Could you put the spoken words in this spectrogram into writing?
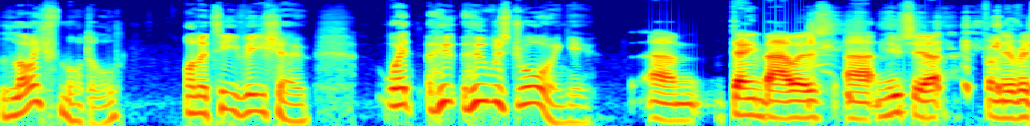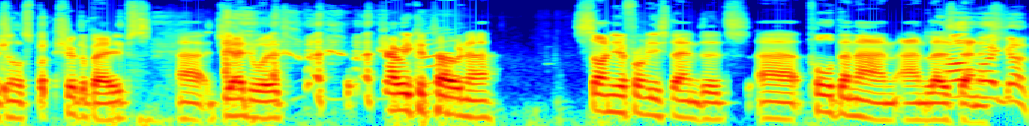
life model on a TV show. Where, who who was drawing you? Um, Dane Bowers, uh, Mutya from the original Sugababes, uh, Jedward, Kerry Katona, Sonia from EastEnders, uh, Paul Danan, and Les oh Dennis. Oh my god!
